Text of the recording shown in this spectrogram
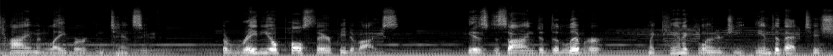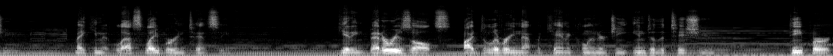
time and labor intensive. The radial pulse therapy device is designed to deliver mechanical energy into that tissue, making it less labor intensive, getting better results by delivering that mechanical energy into the tissue deeper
